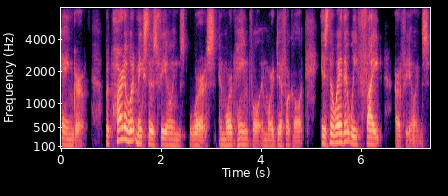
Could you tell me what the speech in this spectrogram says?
anger. But part of what makes those feelings worse and more painful and more difficult is the way that we fight our feelings.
